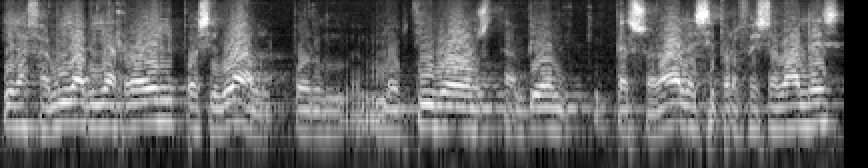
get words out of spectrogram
Y la familia Villarroel, pues igual, por motivos también personales y profesionales,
